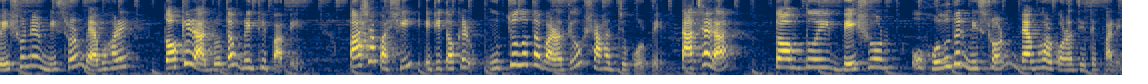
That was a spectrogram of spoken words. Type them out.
বেসনের মিশ্রণ ব্যবহারে ত্বকের আর্দ্রতা বৃদ্ধি পাবে। পাশাপাশি এটি ত্বকের উজ্জ্বলতা বাড়াতেও সাহায্য করবে। তাছাড়া টক দই, বেসন ও হলুদের মিশ্রণ ব্যবহার করা যেতে পারে।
